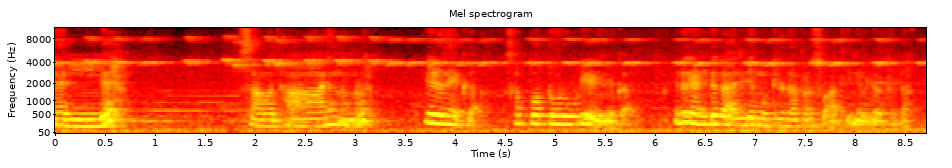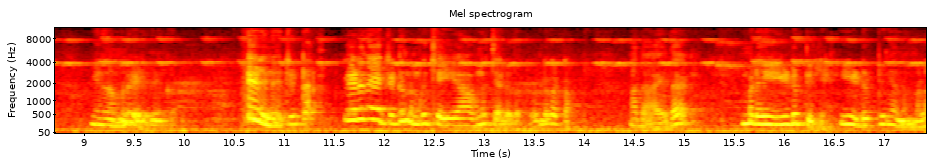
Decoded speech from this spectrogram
മെല്ലെ സാവധാനം നമ്മൾ എഴുന്നേക്കുക. സപ്പോർട്ടോടു കൂടി എഴുന്നേക്കുക. ഇത് രണ്ട് കാലിന്റെ മുട്ടിൽ അപ്പുറം സ്വാധീനമില്ലോട്ടില്ല ഇനി നമ്മൾ എഴുന്നേക്കുക. എഴുന്നേറ്റിട്ട് എഴുന്നേറ്റിട്ട് നമുക്ക് ചെയ്യാവുന്ന ചിലതൊക്കെയുണ്ട് കേട്ടോ. അതായത് നമ്മുടെ ഈ ഇടുപ്പില്ലേ ഈ ഇടുപ്പിനെ നമ്മൾ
